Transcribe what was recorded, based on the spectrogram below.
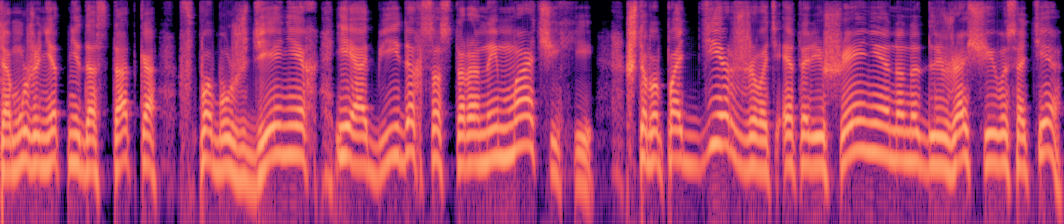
тому же нет недостатка в побуждениях и обидах со стороны мачехи, чтобы поддерживать это решение на надлежащей высоте.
